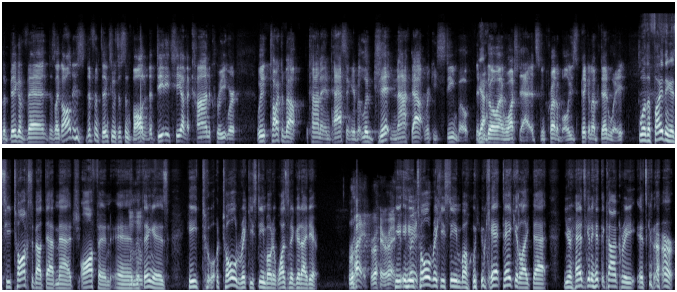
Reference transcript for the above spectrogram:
the big event, there's like all these different things he was just involved in. The DDT on the concrete where we talked about kind of in passing here, but legit knocked out Ricky Steamboat. If Yeah. you go and watch that, it's incredible. He's picking up dead weight. Well, the funny thing is, he talks about that match often, and the Mhm. thing is, he to- told Ricky Steamboat it wasn't a good idea. Right, right, right. He, he told Ricky Steamboat, "You can't take it like that. Your head's gonna hit the concrete. It's gonna hurt."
